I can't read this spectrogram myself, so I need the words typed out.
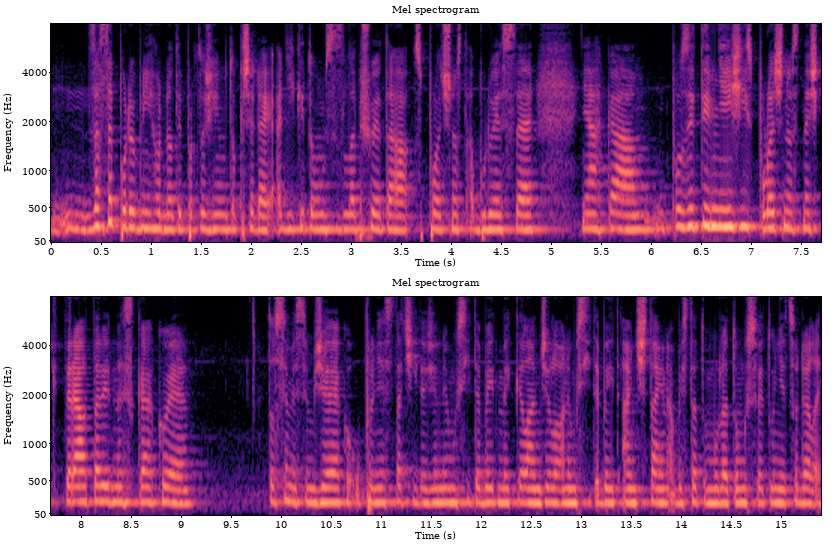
mm, zase podobné hodnoty, protože jim to předají a díky tomu se zlepšuje ta společnost a buduje se nějaká pozitivnější společnost, než která tady dneska jako je. To si myslím, že jako úplně stačí, takže nemusíte být Michelangelo a nemusíte být Einstein, abyste tomuhle tomu světu něco dali.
